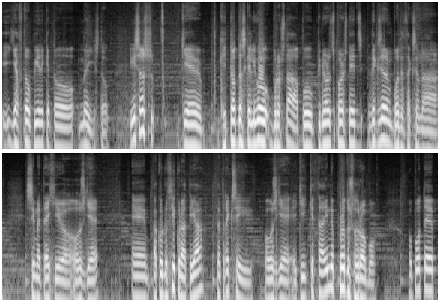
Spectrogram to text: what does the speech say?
γι' αυτό πήρε και το μέγιστο. Ίσως και κοιτώντας και λίγο μπροστά από την ώρα της Power Stage δεν ξέρουμε πότε θα ξανα συμμετέχει ο, ο ΣΓΕ. Ε, ακολουθεί η Κροατία, θα τρέξει ο ΣΓΕ εκεί και θα είναι πρώτος στο δρόμο. Οπότε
